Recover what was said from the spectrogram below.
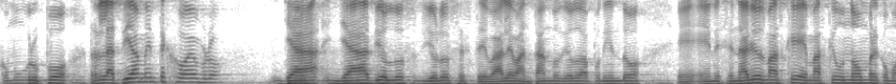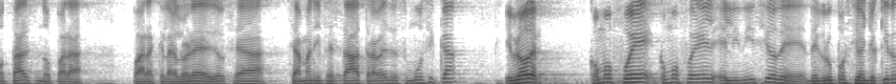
como un grupo relativamente joven, bro, ya, ya Dios los, Dios los este, va levantando, Dios los va poniendo eh, en escenarios más que, más que un nombre como tal, sino para, para que la gloria de Dios sea, sea manifestada a través de su música. Y brother, ¿cómo fue, cómo fue el, el inicio de, de Grupo Sion? Yo quiero,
